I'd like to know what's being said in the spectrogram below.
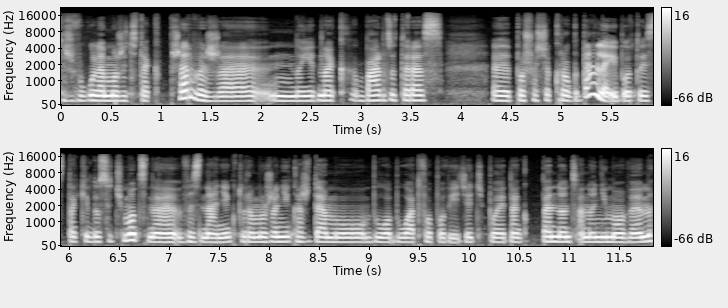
Też w ogóle może ci tak przerwę, że no jednak bardzo teraz y, poszłaś o krok dalej, bo to jest takie dosyć mocne wyznanie, które może nie każdemu byłoby łatwo powiedzieć, bo jednak będąc anonimowym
